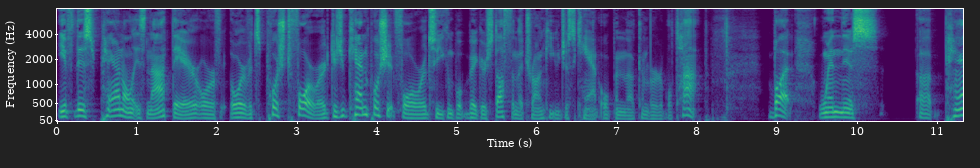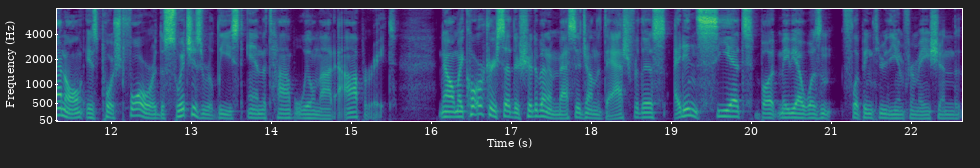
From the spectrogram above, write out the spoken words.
if this panel is not there or if, or if it's pushed forward, because you can push it forward so you can put bigger stuff in the trunk, you just can't open the convertible top. But when this uh, panel is pushed forward, the switch is released and the top will not operate. Now, my coworker said there should have been a message on the dash for this. I didn't see it, but maybe I wasn't flipping through the information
